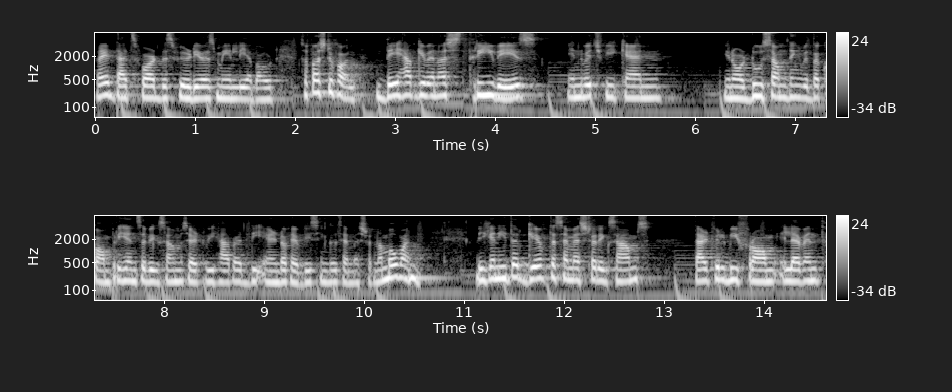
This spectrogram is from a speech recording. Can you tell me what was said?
right? That's what this video is mainly about. So first of all, they have given us three ways in which we can you know do something with the comprehensive exam set we have at the end of every single semester number one we can either give the semester exams that will be from 11th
